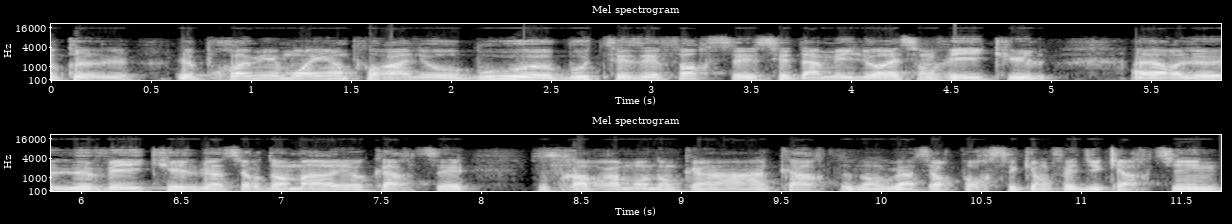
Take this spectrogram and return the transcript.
Donc le premier moyen pour aller au bout, bout de ses efforts, c'est d'améliorer son véhicule. Alors le, le, véhicule, bien sûr, dans Mario Kart, ce sera vraiment donc un, kart. Donc bien sûr, pour ceux qui ont fait du karting,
